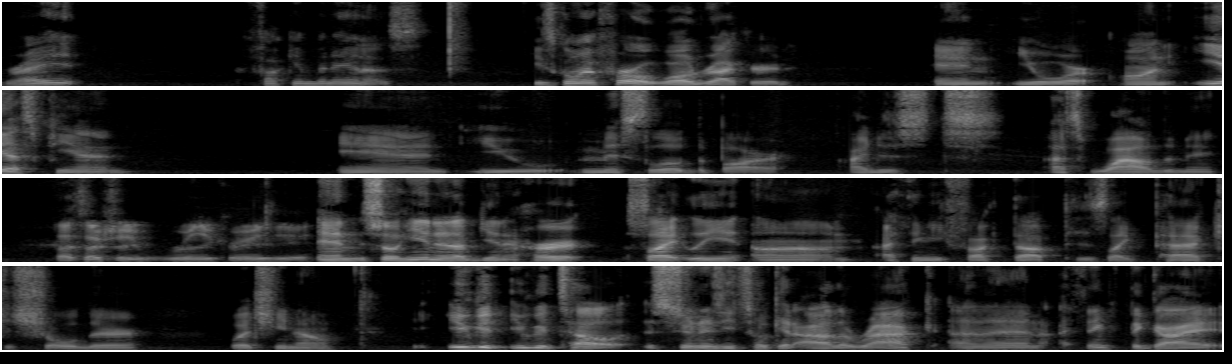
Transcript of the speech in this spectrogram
Right? Fucking bananas. He's going for a world record, and you're on ESPN, and you misload the bar. I just that's wild to me. That's actually really crazy. And so he ended up getting hurt slightly. Um, I think he fucked up his like pec, his shoulder, which you know, you could you could tell as soon as he took it out of the rack, and then I think the guy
